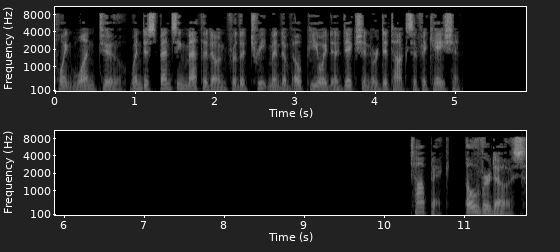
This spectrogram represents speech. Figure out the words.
8.12 when dispensing methadone for the treatment of opioid addiction or detoxification. Topic: Overdose.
